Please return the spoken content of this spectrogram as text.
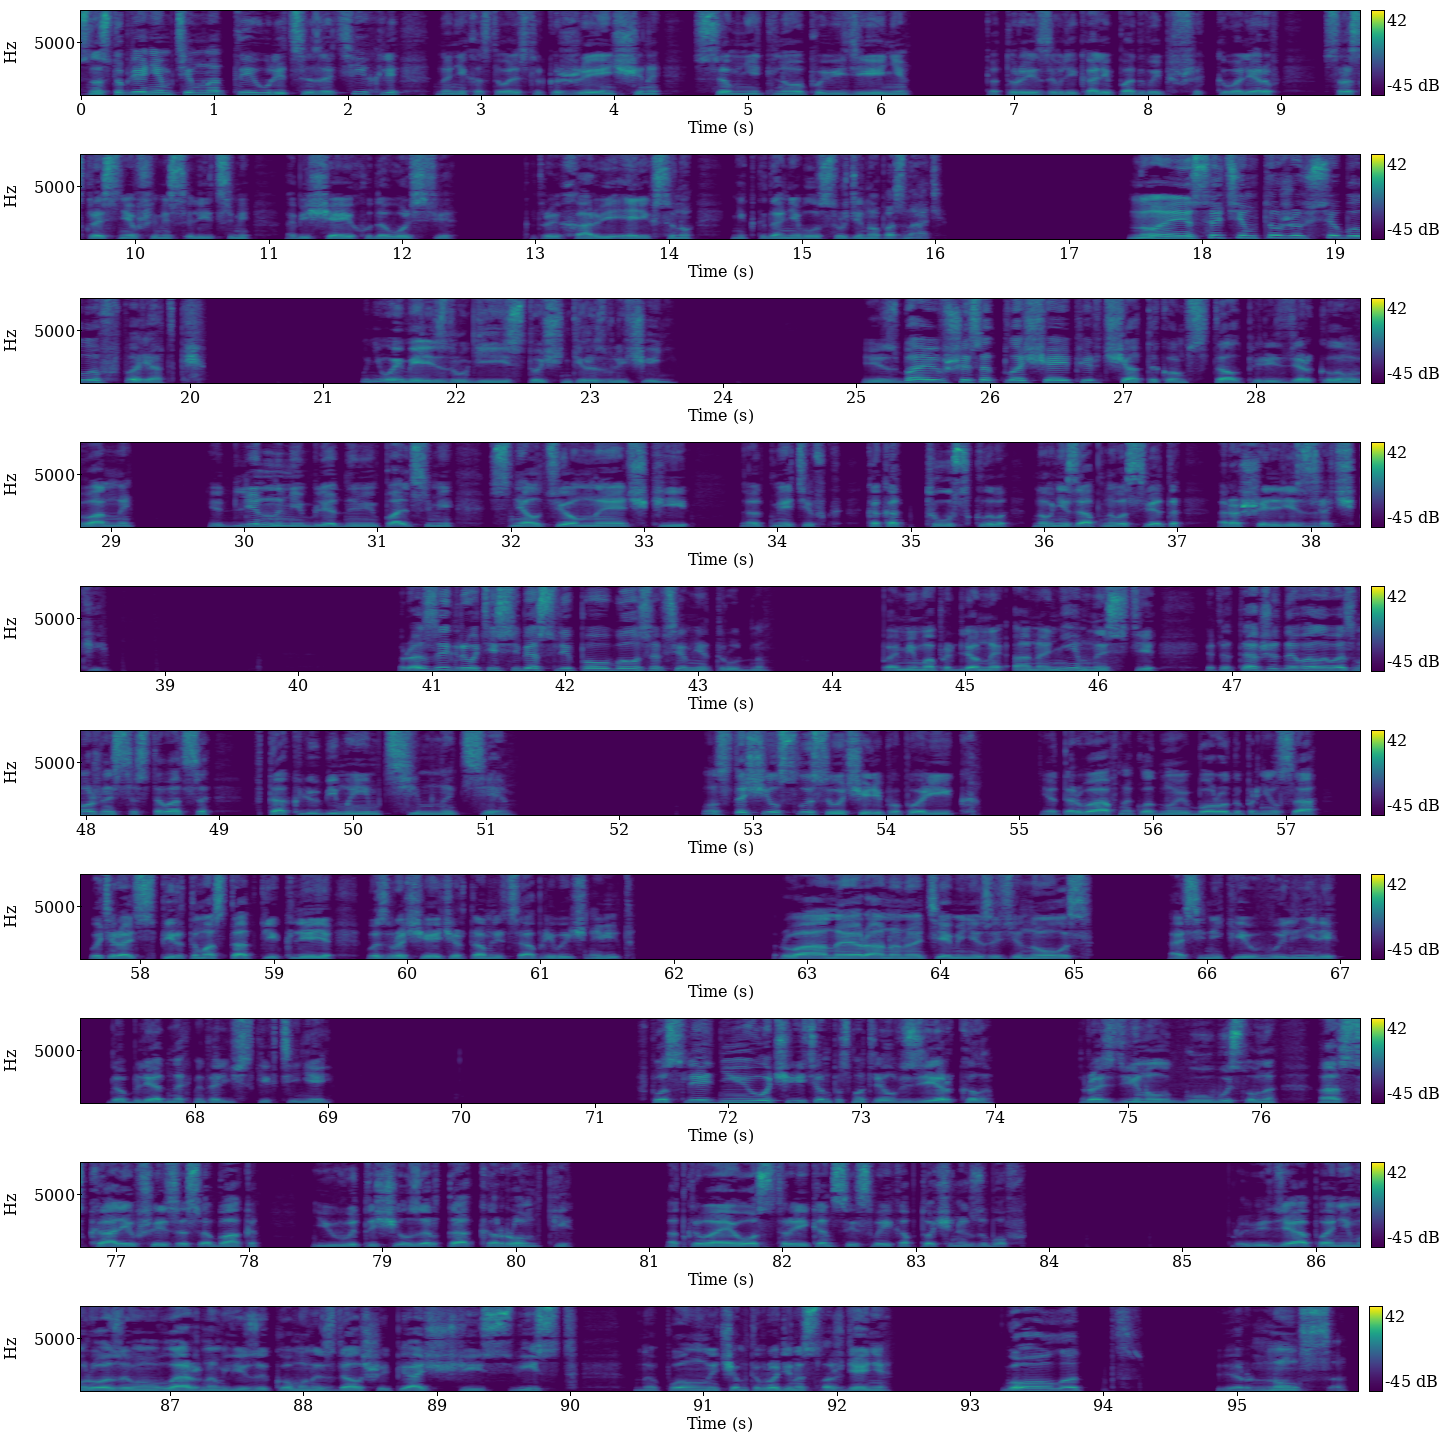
С наступлением темноты улицы затихли, на них оставались только женщины сомнительного поведения, которые завлекали подвыпивших кавалеров с раскрасневшимися лицами, обещая их удовольствие, которое Харви Эриксону никогда не было суждено познать. Но и с этим тоже все было в порядке. У него имелись другие источники развлечений. Избавившись от плаща и перчаток, он встал перед зеркалом в ванной и длинными бледными пальцами снял темные очки, отметив, как от тусклого, но внезапного света расширились зрачки. Разыгрывать из себя слепого было совсем нетрудно. Помимо определенной анонимности, это также давало возможность оставаться в так любимой им темноте. Он стащил с лысого черепа парик и, оторвав накладную бороду, принялся вытирать спиртом остатки клея, возвращая чертам лица привычный вид. Рваная рана на темени затянулась, а синяки выленили до бледных металлических теней. В последнюю очередь он посмотрел в зеркало, раздвинул губы, словно оскалившаяся собака, и вытащил изо рта коронки, открывая острые концы своих обточенных зубов. Проведя по ним розовым влажным языком, он издал шипящий свист, наполненный чем-то вроде наслаждения. Голод вернулся.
